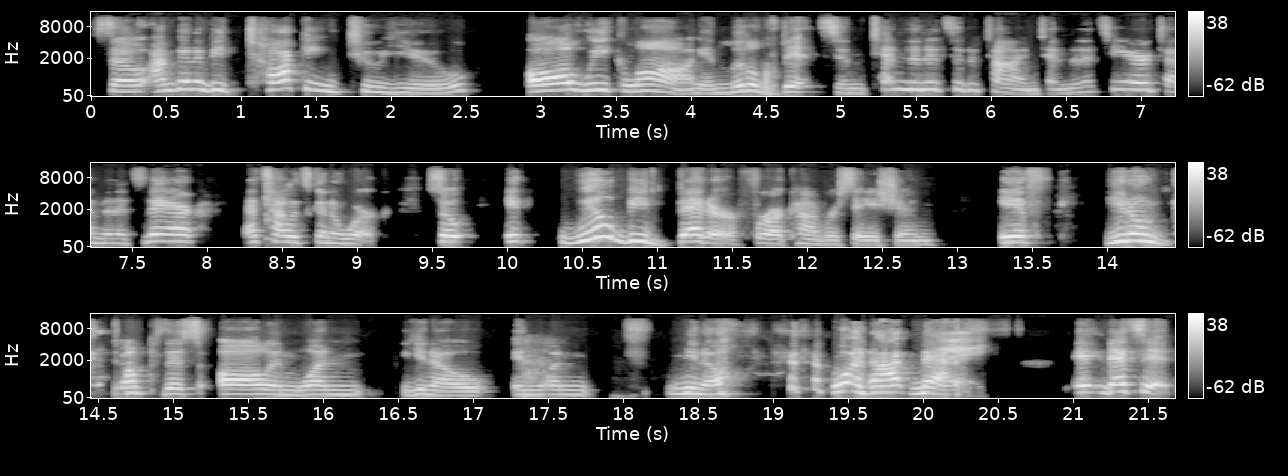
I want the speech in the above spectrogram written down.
So, I'm going to be talking to you all week long in little bits in 10 minutes at a time 10 minutes here 10 minutes there that's how it's going to work so it will be better for our conversation if you don't dump this all in one you know in one you know one hot mess it, that's it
